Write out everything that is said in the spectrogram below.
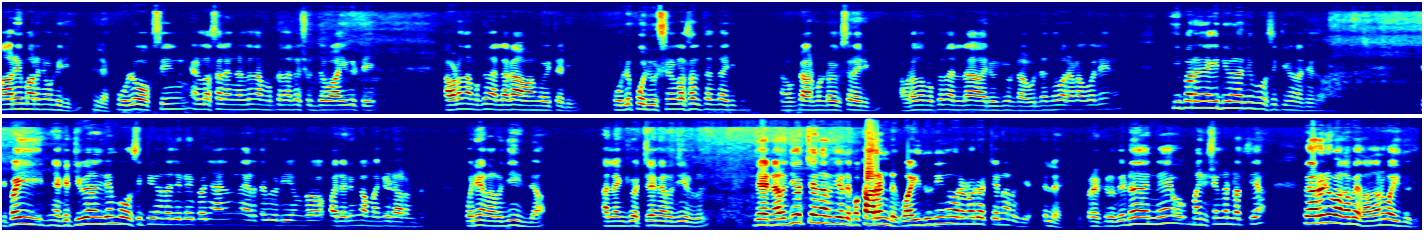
മാറി മറിഞ്ഞുകൊണ്ടിരിക്കും. ഇല്ല കൂടുതൽ ഓക്സിജൻ ഉള്ള സ്ഥലങ്ങളിൽ നമുക്ക് നല്ല ശുദ്ധവായു കിട്ടുകയും അവിടെ നമുക്ക് നല്ല കാമാങ്കോയിട്ടായിരിക്കും കൂടുതൽ പൊല്യൂഷൻ ഉള്ള സ്ഥലത്ത് എന്തായിരിക്കും? നമുക്ക് കാർബൺ ഡയോക്സൈഡ് ആയിരിക്കും. അവിടെ നമുക്ക് നല്ല ആരോഗ്യം ഉണ്ടാവില്ല എന്ന് പറയണ പോലെ ഈ പറഞ്ഞ നെഗറ്റീവ് എനർജിയും പോസിറ്റീവ് എനർജിയും പറയുന്നത് ഇപ്പോൾ ഈ നെഗറ്റീവ് എനർജിയും പോസിറ്റീവ് എനർജിയുടെ ഇപ്പോൾ ഞാൻ നേരത്തെ വീഡിയോ ചെയ്യുമ്പോൾ പലരും കമന്റ് ഇടാറുണ്ട്. ഒരു എനർജി ഇല്ല. അല്ലെങ്കിൽ ഒറ്റ എനർജി ഉള്ളു. ഇത് എനർജി ഒറ്റ എനർജിയല്ല ഇപ്പൊ കറണ്ട് വൈദ്യുതി എന്ന് പറയുന്ന ഒരു ഒറ്റ എനർജി അല്ലേ? പ്രകൃതിയുടെ തന്നെ മനുഷ്യൻ കണ്ടെത്തിയ വേറൊരു വകഭേദം അതാണ് വൈദ്യുതി.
